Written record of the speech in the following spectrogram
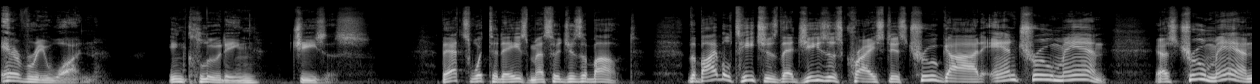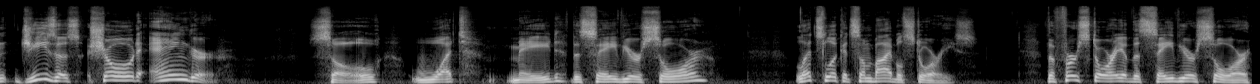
Everyone, including Jesus. That's what today's message is about. The Bible teaches that Jesus Christ is true God and true man. As true man, Jesus showed anger. So, what made the Savior sore? Let's look at some Bible stories. The first story of the Savior sore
